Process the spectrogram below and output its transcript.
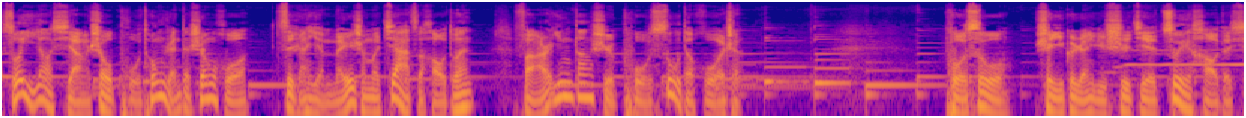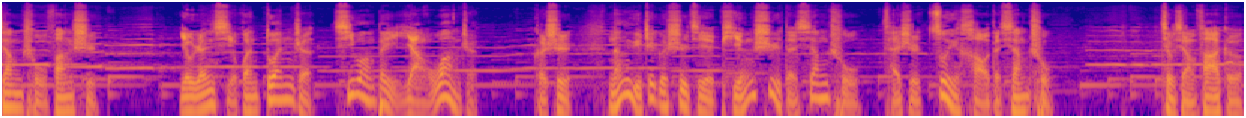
所以要享受普通人的生活，自然也没什么架子好端，反而应当是朴素的活着。朴素是一个人与世界最好的相处方式。有人喜欢端着，希望被仰望着，可是能与这个世界平视的相处，才是最好的相处。就像发哥，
